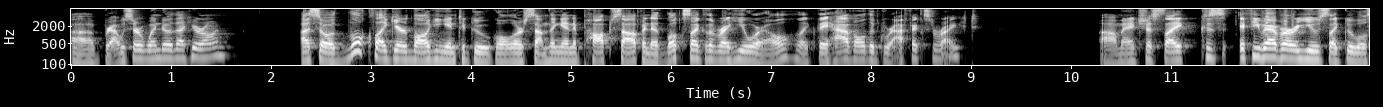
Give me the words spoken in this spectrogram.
uh, browser window that you're on. Uh, so it looked like you're logging into Google or something, and it pops up, and it looks like the right URL. Like they have all the graphics right. Um, and it's just like because if you've ever used like Google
